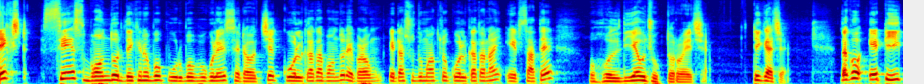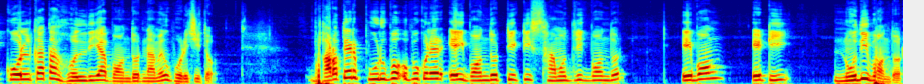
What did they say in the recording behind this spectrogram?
নেক্সট, শেষ বন্দর দেখে নেব পূর্ব উপকূলে সেটা হচ্ছে কলকাতা বন্দর, এবং এটা শুধুমাত্র কলকাতা নয়, এর সাথে হলদিয়াও যুক্ত রয়েছে। ঠিক আছে দেখো, এটি কলকাতা হলদিয়া বন্দর নামেও পরিচিত। ভারতের পূর্ব উপকূলের এই বন্দরটি একটি সামুদ্রিক বন্দর এবং এটি নদী বন্দর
